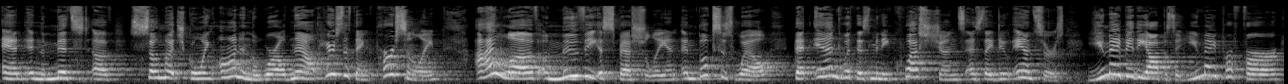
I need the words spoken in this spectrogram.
And in the midst of so much going on in the world now, here's the thing personally, I love a movie, especially, and, and books as well, that end with as many questions as they do answers. You may be the opposite. You may prefer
